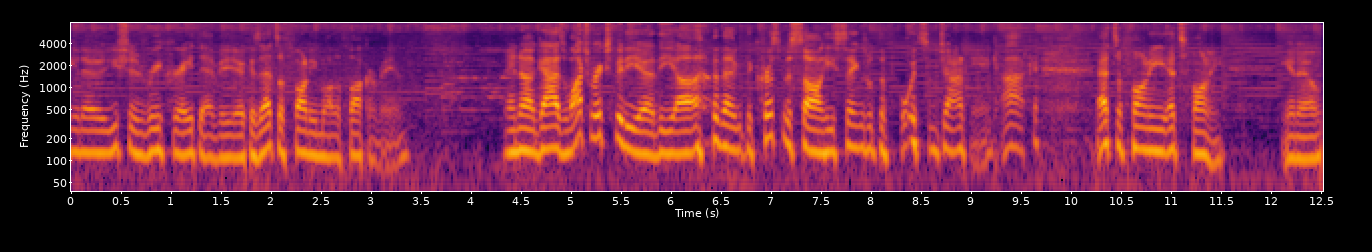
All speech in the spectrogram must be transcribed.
you know, you should recreate that video because that's a funny motherfucker, man. And uh, guys, watch Rick's video, the, uh, the the Christmas song he sings with the voice of John Hancock. That's a funny. That's funny, you know.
